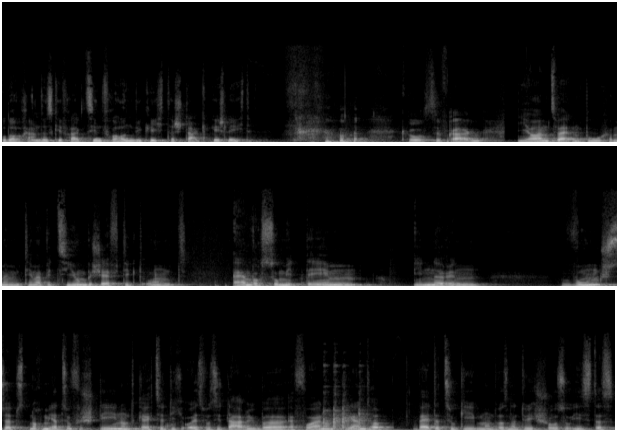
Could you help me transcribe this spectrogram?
Oder auch anders gefragt, sind Frauen wirklich das starke Geschlecht? Große Fragen. Ja, im zweiten Buch haben wir mit dem Thema Beziehung beschäftigt und einfach so mit dem inneren Wunsch, selbst noch mehr zu verstehen und gleichzeitig alles, was ich darüber erfahren und gelernt habe, weiterzugeben. Und was natürlich schon so ist, dass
